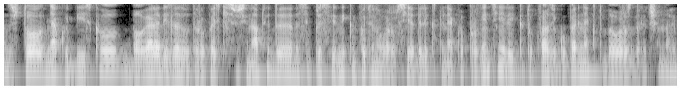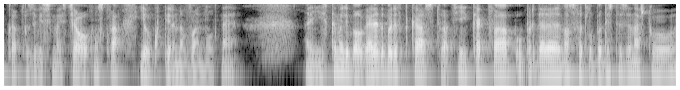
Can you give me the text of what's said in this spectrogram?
Защо някой би искал България да излезе от Европейски съюз и НАТО и да, да се присъедини към Путинова Русия? Дали като някаква провинция или като квази губерния, като Беларус, да речем, нали, която е зависима изцяло от Москва и е окупирана военно от нея? Нали, искаме ли България да бъде в такава ситуация и как това определя едно светло бъдеще за, нашото,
